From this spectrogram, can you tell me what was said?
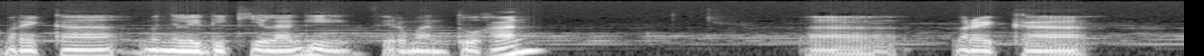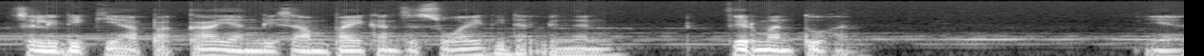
mereka menyelidiki lagi firman Tuhan. Uh, mereka selidiki apakah yang disampaikan sesuai tidak dengan firman Tuhan. Ya.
